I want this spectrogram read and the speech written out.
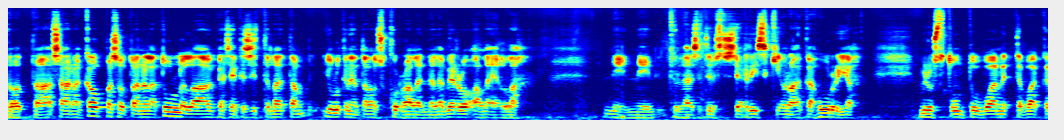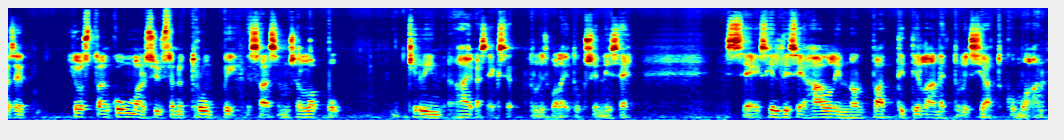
tota, saadaan kauppasota näillä tullella aikaiseksi ja sitten laitetaan julkinen talous kuralle näillä veroaleilla, niin, niin kyllähän se tietysti se riski on aika hurja. Minusta tuntuu vain, että vaikka se jostain kumman syystä nyt Trumpi sai semmoisen loppukirin aikaiseksi, että tulisi valituksi, niin se, se, silti se hallinnon pattitilanne tulisi jatkumaan,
